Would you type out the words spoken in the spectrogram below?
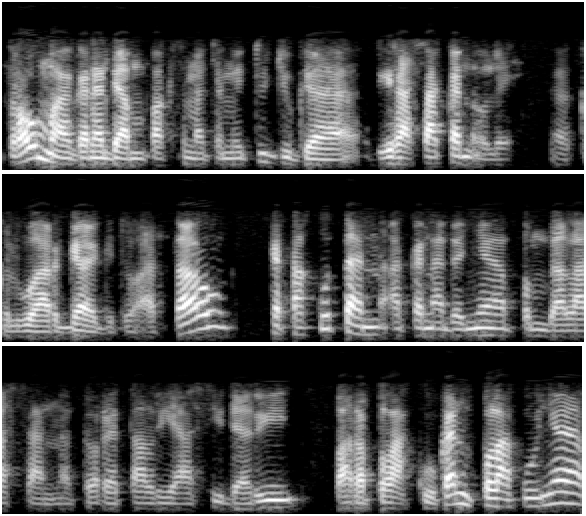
trauma karena dampak semacam itu juga dirasakan oleh uh, keluarga gitu. Atau ketakutan akan adanya pembalasan atau retaliasi dari para pelaku. Kan pelakunya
